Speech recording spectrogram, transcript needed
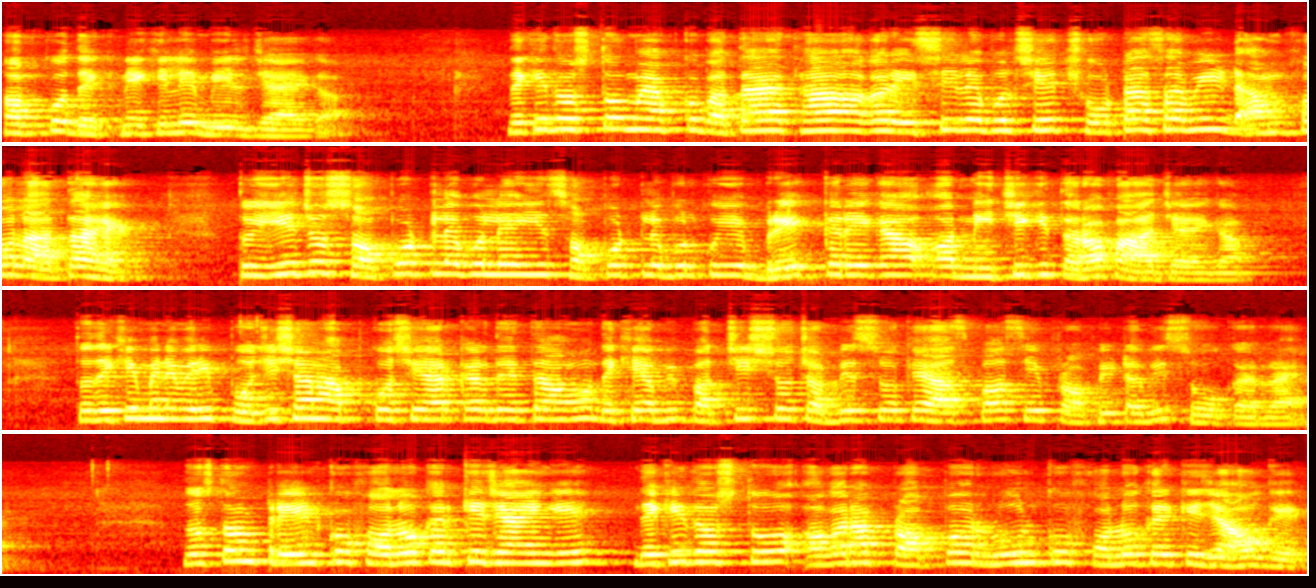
हमको देखने के लिए मिल जाएगा। देखिए दोस्तों मैं आपको बताया था अगर इसी लेवल से छोटा सा भी डाउनफॉल आता है तो ये जो सपोर्ट लेवल है, ये सपोर्ट लेवल को ये ब्रेक करेगा और नीचे की तरफ़ आ जाएगा। तो देखिए, मैंने मेरी पोजीशन आपको शेयर कर देता हूँ। देखिए, अभी 2500 2400 के आसपास ये प्रॉफिट अभी शो कर रहा है। दोस्तों, हम ट्रेंड को फॉलो करके जाएँगे। देखिए दोस्तों, अगर आप प्रॉपर रूल को फॉलो करके जाओगे,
